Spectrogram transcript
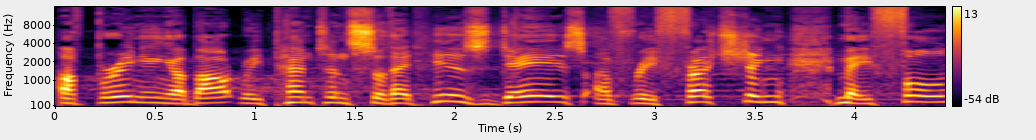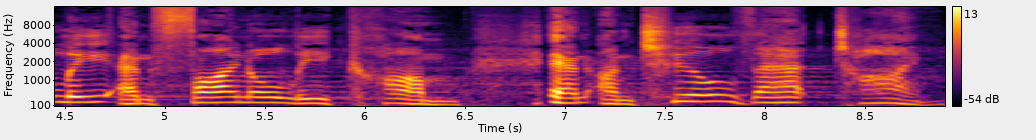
of bringing about repentance so that His days of refreshing may fully and finally come. And until that time,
